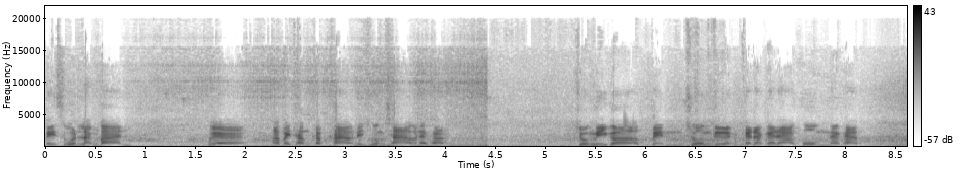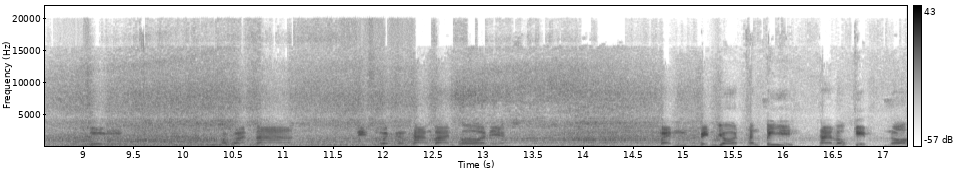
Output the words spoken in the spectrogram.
ในสวนหลังบ้าน เพื่อเอาไปทำกับข้าวในช่วงเช้านะครับ ช่วงนี้ก็เป็นช่วงเดือนกรกฎาคมนะครับ ซึ่งผักหวานตาในสวนข้างๆ บ้านพ่อเนี่ย มันเป็นยอดทั้งปี ถ้าเราเก็บเนาะ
